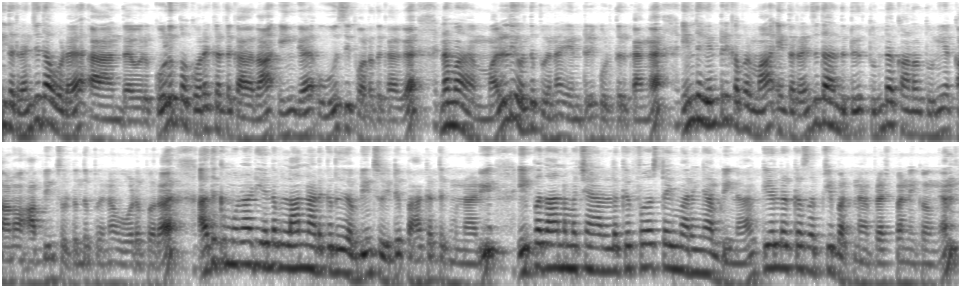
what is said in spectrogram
இந்த ரஞ்சிதாவோட அந்த ஒரு கொழுப்பை குறைக்கிறதுக்காக தான் இங்கே ஊசி போடுறதுக்காக நம்ம மல்லி வந்து பார்த்தீங்கன்னா என்ட்ரி கொடுத்துருக்காங்க. இந்த என்ட்ரிக்கு அப்புறமா இந்த ரஞ்சிதா வந்துட்டு துண்டை காணும் துணியை காணோம் அப்படின்னு சொல்லிட்டு வந்து பார்த்தீங்கன்னா ஓட போகிறா அதுக்கு முன்னாடி என்ன பிளான் நடக்குது அப்படின்னு சொல்லிட்டு பார்க்கறதுக்கு முன்னாடி இப்போ தான் நம்ம சேனலுக்கு ஃபர்ஸ்ட் டைம் வரீங்க அப்படின்னா கீழே இருக்க சப்ஸ்கிரைப் பட்டனை ப்ரெஸ் பண்ணிக்கோங்க.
